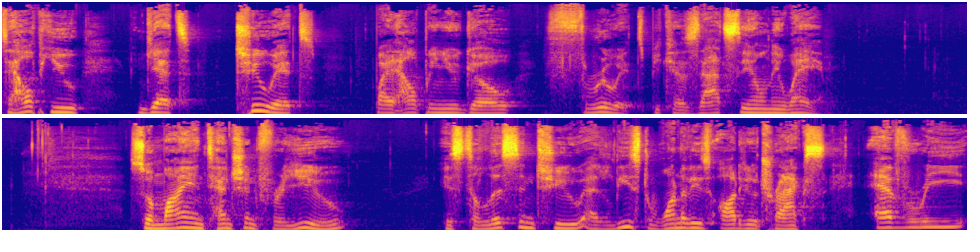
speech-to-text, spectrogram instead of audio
to help you get to it by helping you go through it because that's the only way. So, my intention for you is to listen to at least one of these audio tracks every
